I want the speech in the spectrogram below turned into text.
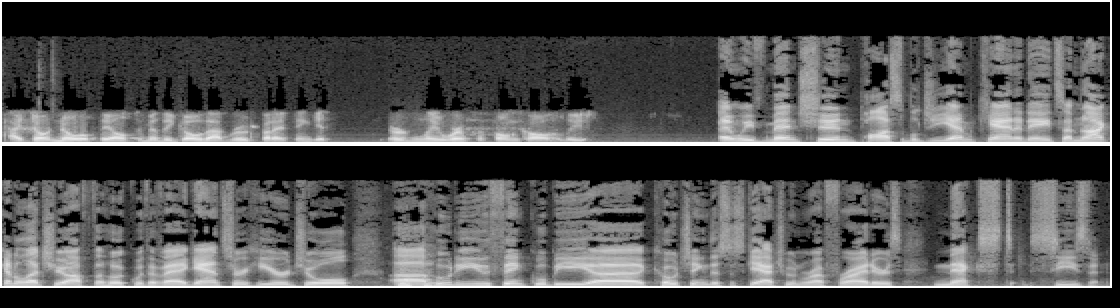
I don't know if they ultimately go that route, but I think it's certainly worth a phone call at least. And we've mentioned possible GM candidates. I'm not going to let you off the hook with a vague answer here, Joel. Uh, who do you think will be uh, coaching the Saskatchewan Roughriders next season?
